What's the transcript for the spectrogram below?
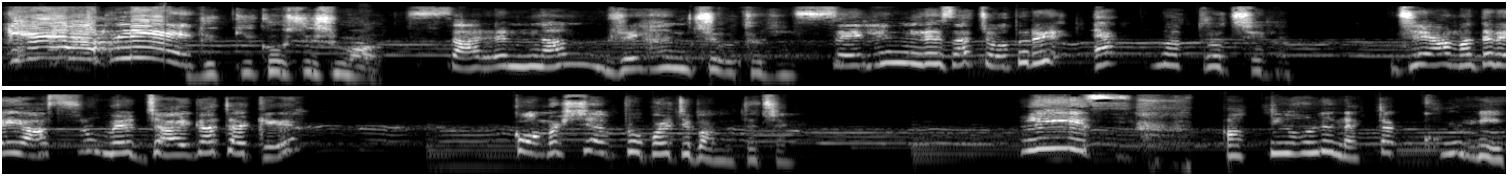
তুই কি করছিস মা? স্যারের নাম রেহান চৌধুরী। সেলিম রেজা চৌধুরীর একমাত্র ছেলে। যে আমাদের এই আশ্রমের জায়গাটাকে কমার্শিয়াল প্রপার্টি বানাতে চায়। প্লিজ আপনি হলেন একটা খুনি।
